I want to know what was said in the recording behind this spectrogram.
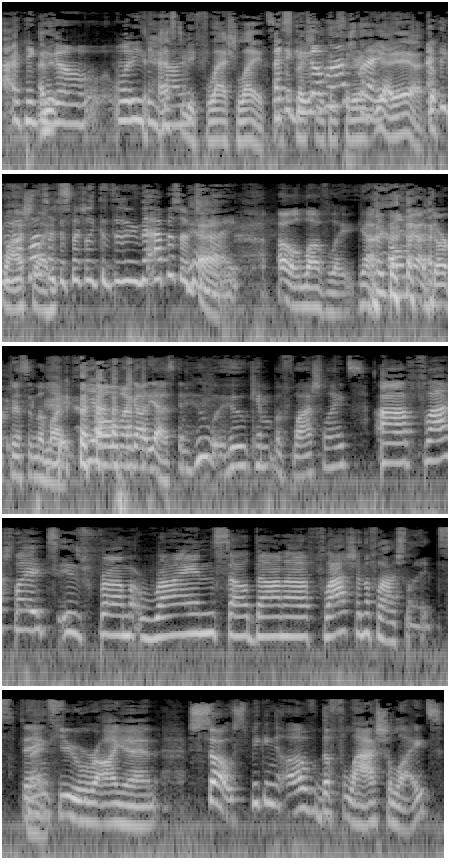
I think we mean, go. What do you It think? It has to be flashlights. I think we go considering- flashlight. Yeah, yeah, yeah. I think we go flashlights. flashlight, especially considering the episode Yeah. tonight. Oh, lovely. Yeah. Oh my god, darkness and the light. Oh my god, yes. And who who came up with flashlights? Uh, flashlights is from Ryan Saldana. Flash and the Flashlights. Thank Nice. you, Ryan. So, speaking of the flashlights,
